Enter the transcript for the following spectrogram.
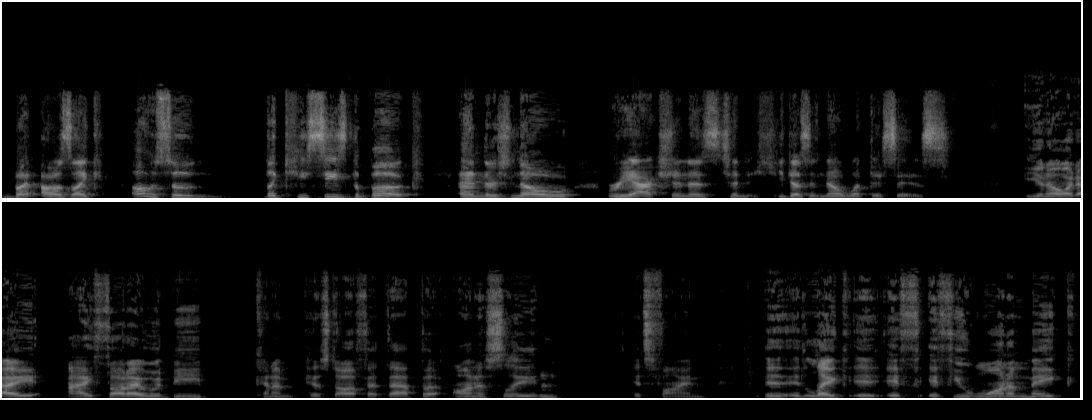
But I was like, "Oh, so like he sees the book and there's no reaction as to he doesn't know what this is." You know what? I I thought I would be kind of pissed off at that, but honestly, Hmm. it's fine. It, it like i if if you want to make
